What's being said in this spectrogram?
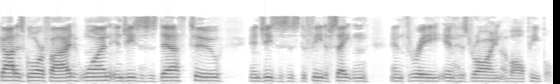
God is glorified. One, in Jesus' death. Two, in Jesus' defeat of Satan. And three, in his drawing of all people.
